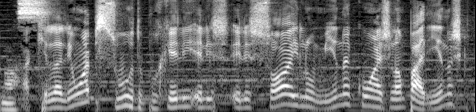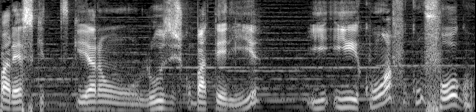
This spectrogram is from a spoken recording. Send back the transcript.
nossa. Aquilo ali é um absurdo, porque ele, ele, ele só ilumina com as lamparinas, que parece que, que eram luzes com bateria, e, e com, a, com fogo.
